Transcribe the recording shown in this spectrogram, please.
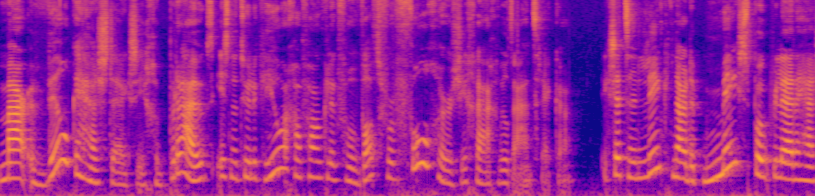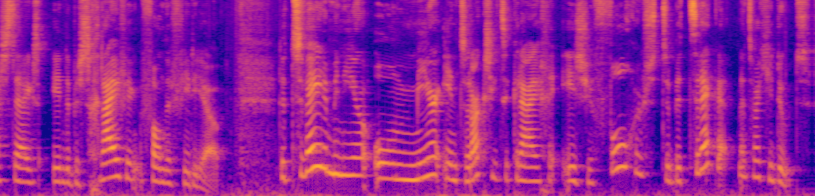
Maar welke hashtags je gebruikt is natuurlijk heel erg afhankelijk van wat voor volgers je graag wilt aantrekken. Ik zet een link naar de meest populaire hashtags in de beschrijving van de video. De tweede manier om meer interactie te krijgen is je volgers te betrekken met wat je doet.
